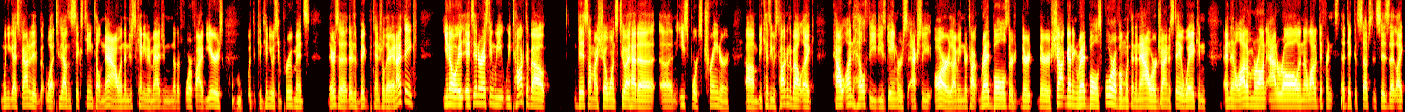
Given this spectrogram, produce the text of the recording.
when you guys founded it, what 2016 till now, and then just can't even imagine another four or five years mm-hmm. with the continuous improvements there's a there's a big potential there. And I think, you know, it, it's interesting. We we talked about this on my show once too. I had a an esports trainer um, because he was talking about like how unhealthy these gamers actually are. I mean, they're talking Red Bulls, they're they're they're shotgunning Red Bulls, four of them within an hour, trying to stay awake, and and then a lot of them are on Adderall and a lot of different addictive substances that like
